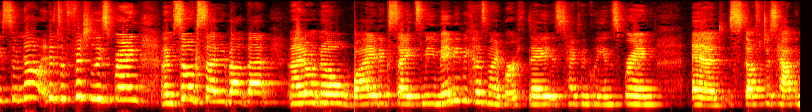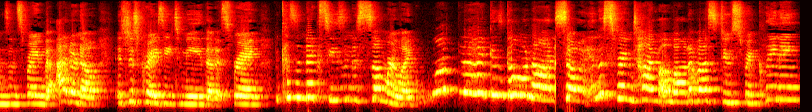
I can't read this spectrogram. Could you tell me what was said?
So now it is officially spring and I'm so excited about that and I don't know why it excites me. Maybe because my birthday is technically in spring and stuff just happens in spring, but I don't know. It's just crazy to me that it's spring because the next season is summer. Like, what the heck is going on? So in the springtime, a lot of us do spring cleaning.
